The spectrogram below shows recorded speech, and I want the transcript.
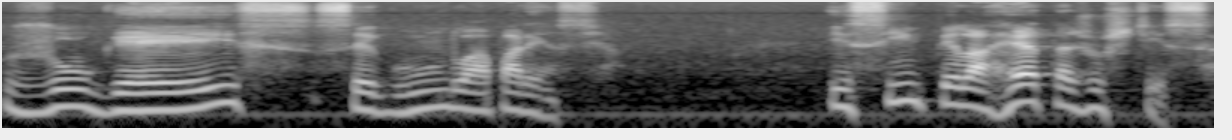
julgueis segundo a aparência, e sim pela reta justiça.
